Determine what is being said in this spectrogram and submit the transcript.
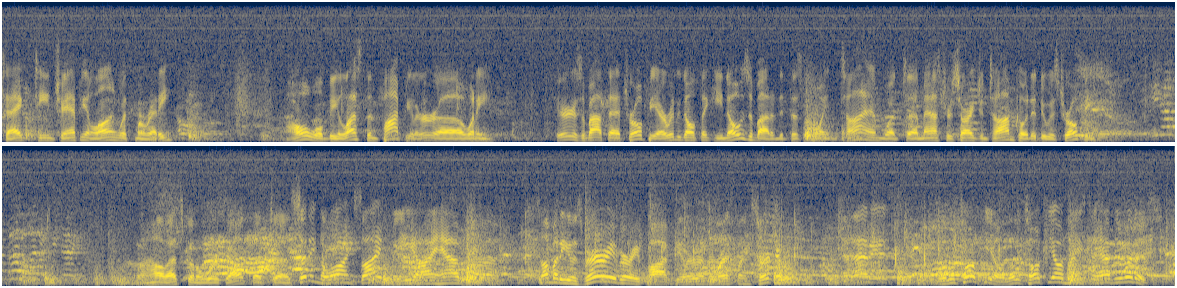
tag team champion along with Moretti. Ho will be less than popular uh, when he hears about that trophy. I really don't think he knows about it at this point in time, what uh, Master Sergeant Tomko did to his trophy. how that's going to work out. But uh, sitting alongside me, I have uh, somebody who's very, very popular in the wrestling circuit, and that is Little Tokyo. Little Tokyo, nice to have you with us.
